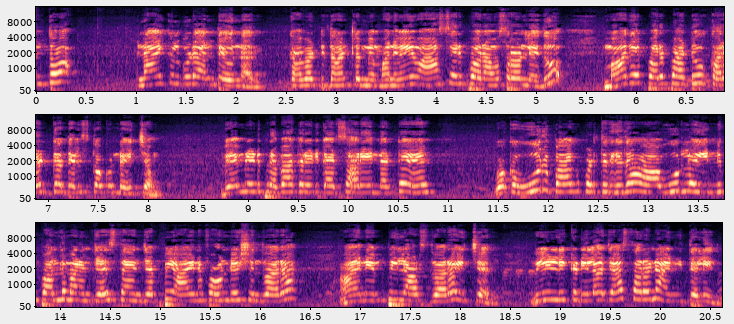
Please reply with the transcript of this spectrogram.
ఎంతో నాయకులు కూడా అంతే ఉన్నారు. కాబట్టి దాంట్లో మేము మనం ఏం ఆశ్చర్యపోని అవసరం లేదు. మాదే పొరపాటు కరెక్ట్గా తెలుసుకోకుండా ఇచ్చాం. వేమిరెడ్డి ప్రభాకర్ రెడ్డి గారి సార్ ఏంటంటే ఒక ఊరు బాగుపడుతుంది కదా ఆ ఊర్లో ఇన్ని పనులు మనం చేస్తాయని చెప్పి ఆయన ఫౌండేషన్ ద్వారా ఆయన ఎంపీ లాట్స్ ద్వారా ఇచ్చారు. వీళ్ళు ఇక్కడ ఇలా చేస్తారని ఆయనకి తెలియదు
